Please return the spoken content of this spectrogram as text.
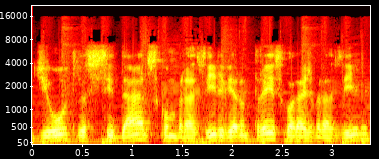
de outras cidades como Brasília, vieram três corais de Brasília,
